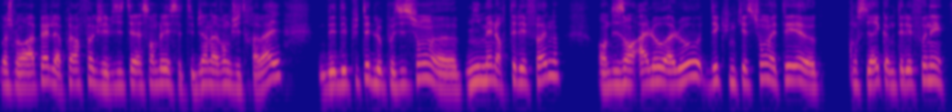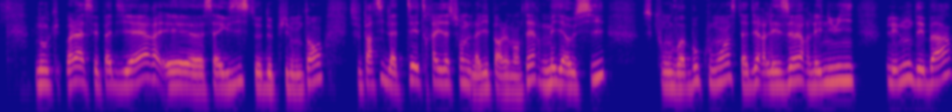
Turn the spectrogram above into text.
Moi je me rappelle la première fois que j'ai visité l'Assemblée, c'était bien avant que j'y travaille, des députés de l'opposition euh, mimaient leur téléphone en disant allô, allô, dès qu'une question était considérée comme téléphonée. Donc voilà, c'est pas d'hier et euh, ça existe depuis longtemps. Ça fait partie de la théâtralisation de la vie parlementaire, mais il y a aussi ce qu'on voit beaucoup moins, c'est-à-dire les heures, les nuits, les longs débats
